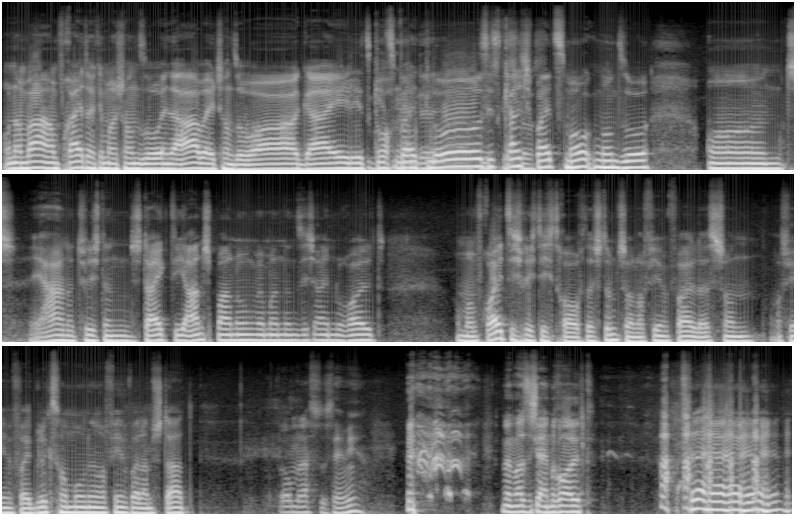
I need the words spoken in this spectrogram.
und dann war am Freitag immer schon so in der Arbeit schon so, boah, geil, jetzt geht's bald Wochenende, los, jetzt jetzt kann ich los. bald smoken und so. Und ja, natürlich, dann steigt die Anspannung, wenn man dann sich einrollt. Und man freut sich richtig drauf, das stimmt schon, auf jeden Fall. Da ist schon auf jeden Fall Glückshormone auf jeden Fall am Start. Warum lachst du, Sammy? Wenn man sich einrollt.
